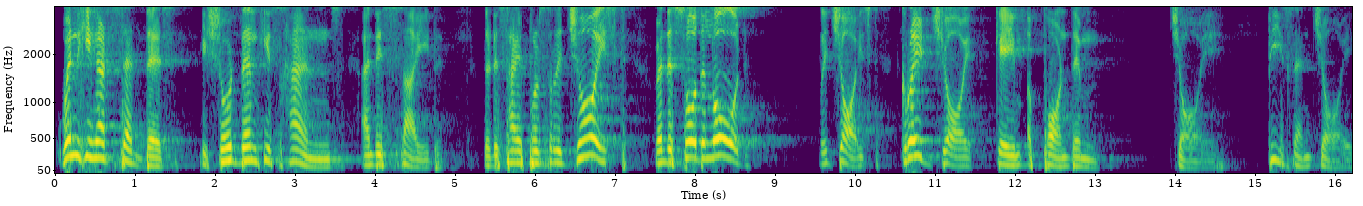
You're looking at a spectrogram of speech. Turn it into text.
When he had said this, he showed them his hands and his side. The disciples rejoiced when they saw the Lord. Rejoiced. Great joy came upon them. Joy, peace, and joy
